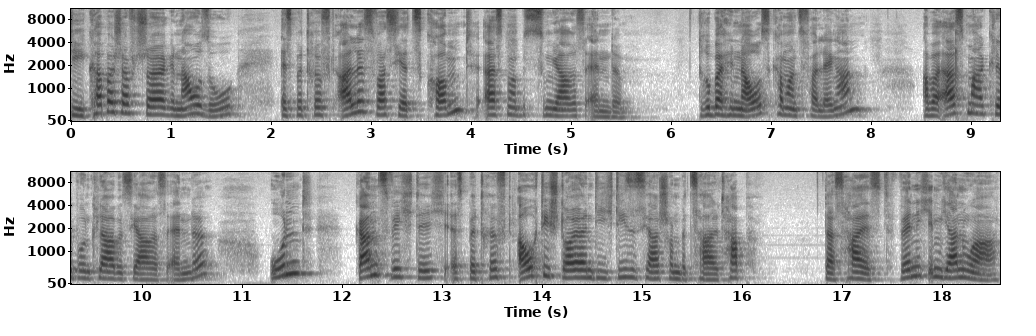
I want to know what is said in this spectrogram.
die Körperschaftssteuer genauso. Es betrifft alles, was jetzt kommt, erstmal bis zum Jahresende. Darüber hinaus kann man es verlängern, aber erstmal klipp und klar bis Jahresende. Und Ganz wichtig, es betrifft auch die Steuern, die ich dieses Jahr schon bezahlt habe. Das heißt, wenn ich im Januar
